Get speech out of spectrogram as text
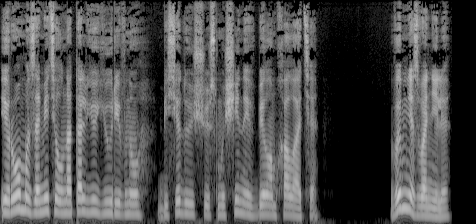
и Рома заметил Наталью Юрьевну, беседующую с мужчиной в белом халате — вы мне звонили?»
